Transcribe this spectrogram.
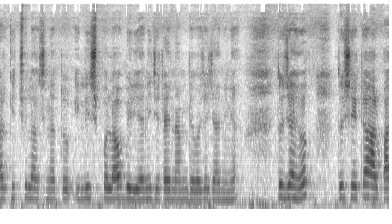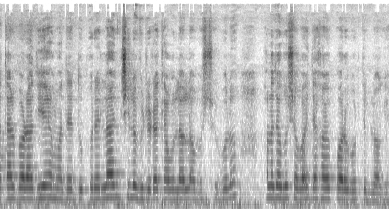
আর কিচ্ছু লাগছে না। তো ইলিশ পোলাও, বিরিয়ানি যেটাই নাম দেওয়া যায়, জানি না। তো যাই হোক, তো সেটা আর পাতার বড়া দিয়ে আমাদের দুপুরের লাঞ্চ ছিল। ভিডিওটা কেমন লাগল অবশ্যই বলো। ভালো থাকো সবাই, দেখা হবে পরবর্তী ব্লগে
